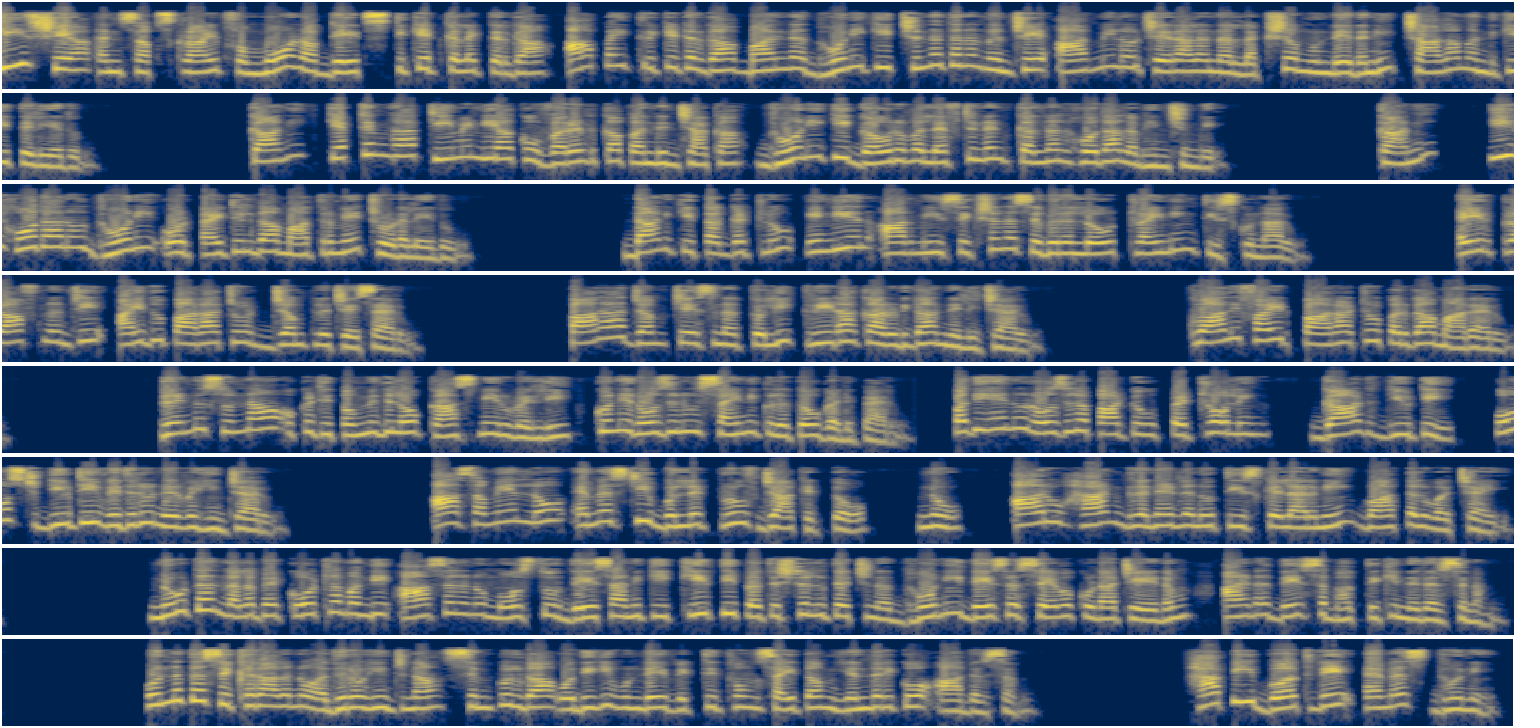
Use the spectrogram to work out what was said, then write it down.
Please share and subscribe for more updates ticket కలెక్టర్గా ఆపై క్రికెటర్గా మారిన ధోనికి చిన్నతనం నుంచే ఆర్మీలో చేరాలన్న లక్ష్యం ఉండేదని చాలా మందికి తెలియదు. కానీ కెప్టెన్గా టీమిండియాకు వరల్డ్ కప్ అందించాక ధోనికి గౌరవ లెఫ్టినెంట్ కల్నల్ హోదా లభించింది. కానీ ఈ హోదాను ధోని ఓ టైటిల్గా మాత్రమే చూడలేదు. దానికి తగ్గట్లు ఇండియన్ ఆర్మీ శిక్షణ శిబిరంలో ట్రైనింగ్ తీసుకున్నారు. ఎయిర్ క్రాఫ్ట్ నుంచి ఐదు పారాచూట్ జంప్లు చేశారు. పారా జంప్ చేసిన తొలి క్రీడాకారుడిగా నిలిచారు. క్వాలిఫైడ్ పారాట్రూపర్గా మారారు. రెండు సున్నా ఒకటి తొమ్మిదిలో కాశ్మీర్ వెళ్ళి కొన్ని రోజులు సైనికులతో గడిపారు. పదిహేను రోజుల పాటు patrolling guard duty post duty విధులు నిర్వహించారు. ఆ సమయంలో ఎంఎస్టీ బుల్లెట్ ప్రూఫ్ జాకెట్తో ను ఆరు హ్యాండ్ గ్రెనేడ్లను తీసుకెళ్ళారని వార్తలు వచ్చాయి. నూట నలభై కోట్ల మంది ఆశలను మోస్తూ దేశానికి కీర్తి ప్రతిష్టలు తెచ్చిన ధోని దేశ సేవ కూడా చేయడం ఆయన దేశభక్తికి నిదర్శనం. ఉన్నత శిఖరాలను అధిరోహించిన సింపుల్గా ఒదిగి ఉండే వ్యక్తిత్వం సైతం ఎందరికో ఆదర్శం. Happy birthday MS Dhoni.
